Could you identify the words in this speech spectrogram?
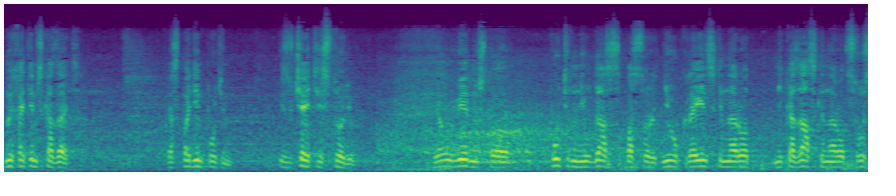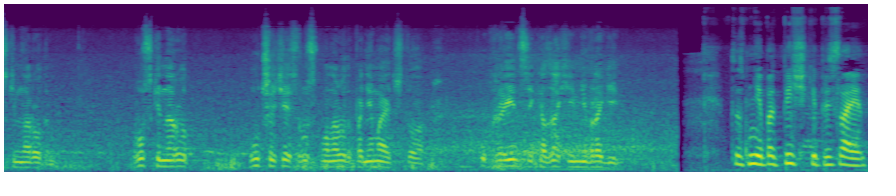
Мы хотим сказать, господин Путин, изучайте историю. Я уверен, что Путину не удастся поссорить ни украинский народ, ни казахский народ с русским народом. Русский народ, лучшая часть русского народа понимает, что украинцы и казахи им не враги. Тут мне подписчики прислали.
